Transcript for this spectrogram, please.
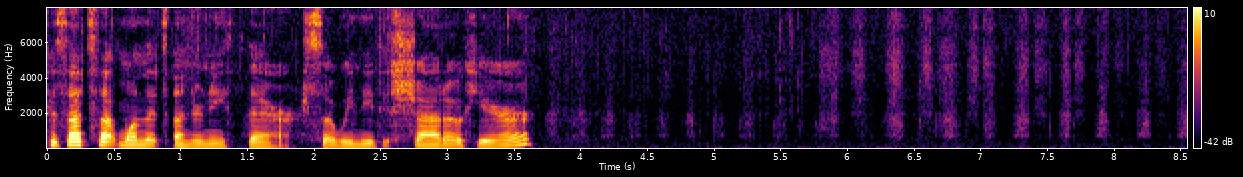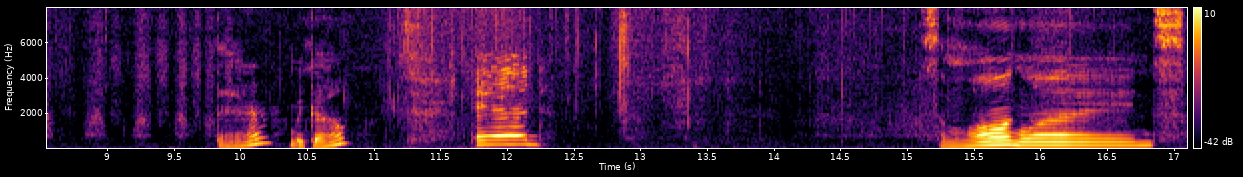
Because that's that one that's underneath there. So we need a shadow here. There we go. And some long lines.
